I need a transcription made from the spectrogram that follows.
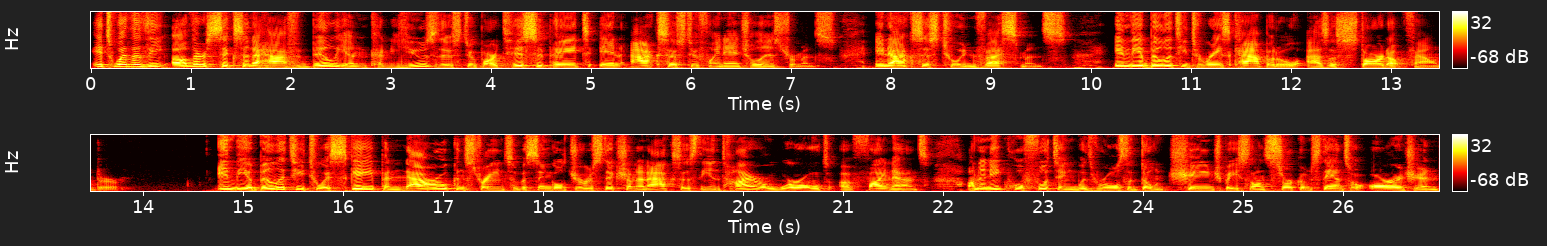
It's whether the other six and a half billion can use this to participate in access to financial instruments in access to investments, in the ability to raise capital as a startup founder. In the ability to escape and narrow constraints of a single jurisdiction and access the entire world of finance on an equal footing with rules that don't change based on circumstance or origin,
